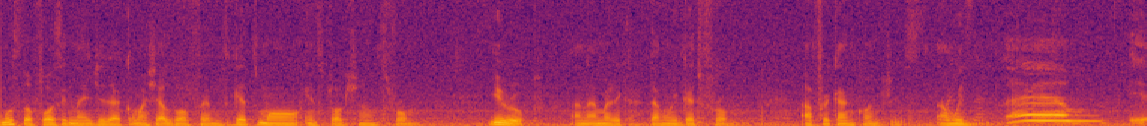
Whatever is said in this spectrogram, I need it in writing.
most of us in Nigeria, commercial law firms get more instructions from Europe and America than we get from African countries. And with um, yeah,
